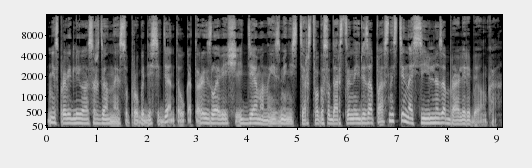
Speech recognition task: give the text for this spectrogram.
Несправедливо осужденная супруга диссидента, у которой зловещие демоны из Министерства государственной безопасности насильно забрали ребенка.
